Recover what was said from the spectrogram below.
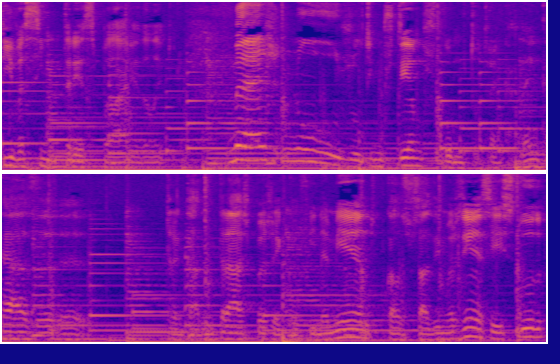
tive assim interesse pela área da leitura. Mas nos últimos tempos, como estou trancado em casa, eh, trancado entre aspas, em confinamento, por causa do estado de emergência e isso tudo,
